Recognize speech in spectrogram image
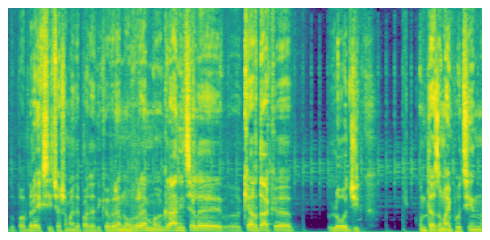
după Brexit și așa mai departe. Adică vrem, nu vrem, granițele, chiar dacă logic contează mai puțin,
